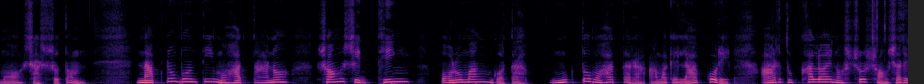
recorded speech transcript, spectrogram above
ম শাশ্বতম। নাপ্নুবন্তী মহাত্মান সংসিদ্ধিং পরমাং গতা। মুক্ত মহাত্মারা আমাকে লাভ করে, আর দুঃখালয় নশ্বর সংসারে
